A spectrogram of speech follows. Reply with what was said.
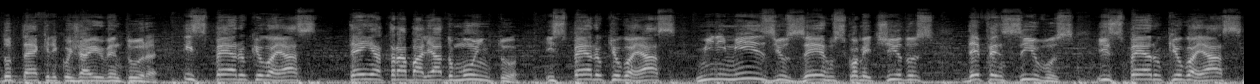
do técnico Jair Ventura. Espero que o Goiás tenha trabalhado muito. Espero que o Goiás minimize os erros cometidos defensivos. Espero que o Goiás,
